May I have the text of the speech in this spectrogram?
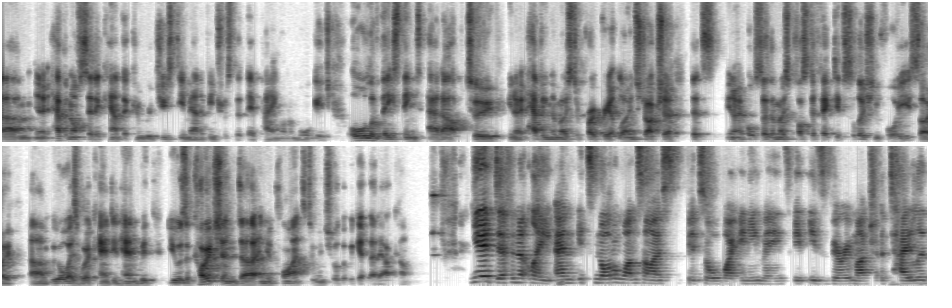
um, you know have an offset account that can reduce the amount of interest that they're paying on a mortgage. All of these things add up to you know having the most appropriate loan structure that's you know also the most cost effective solution for you. So um, we always work hand in hand with you as a coach and uh, and your clients to ensure that we get that outcome. Yeah, definitely. And it's not a one size fits all by any means. It is very much a tailored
